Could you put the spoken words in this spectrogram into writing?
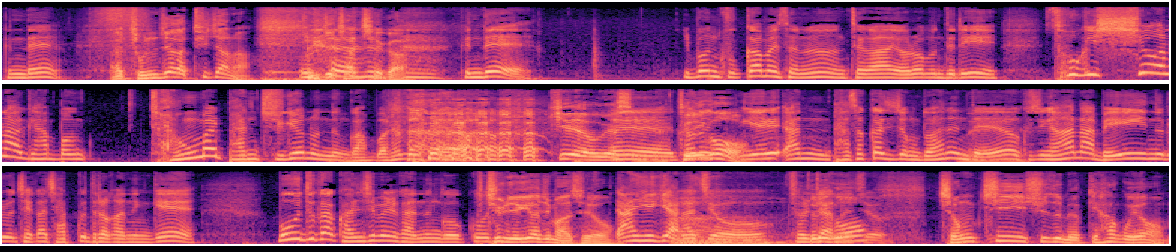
근데, 아, 존재가 튀잖아. 존재 자체가. 근데 이번 국감에서는 제가 여러분들이 속이 시원하게 한번 정말 반 죽여놓는 거 한번 해볼게요. 기대해 보겠습니다. 네, 그리고- 예, 한 다섯 가지 정도 하는데요. 그 중에 하나 메인으로 제가 잡고 들어가는 게 모두가 관심을 갖는 거고. 지금 얘기하지 마세요. 아, 얘기 안 하죠. 절대 그리고 안 하죠. 정치 이슈도 몇 개 하고요.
